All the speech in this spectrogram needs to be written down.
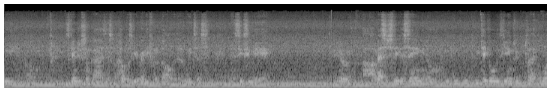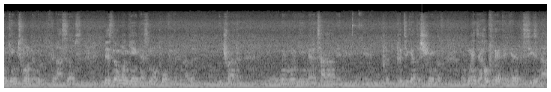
we schedule some guys that's going to help us get ready for the gauntlet that awaits us in the CCAA. You know, our message stayed the same. You know, we, we, we take all these games, we play like a one-game tournament within ourselves. There's no one game that's more important than another. We try to you know, win one game at a time and, and put, put together a string of, of wins. And hopefully at the end of the season, our,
